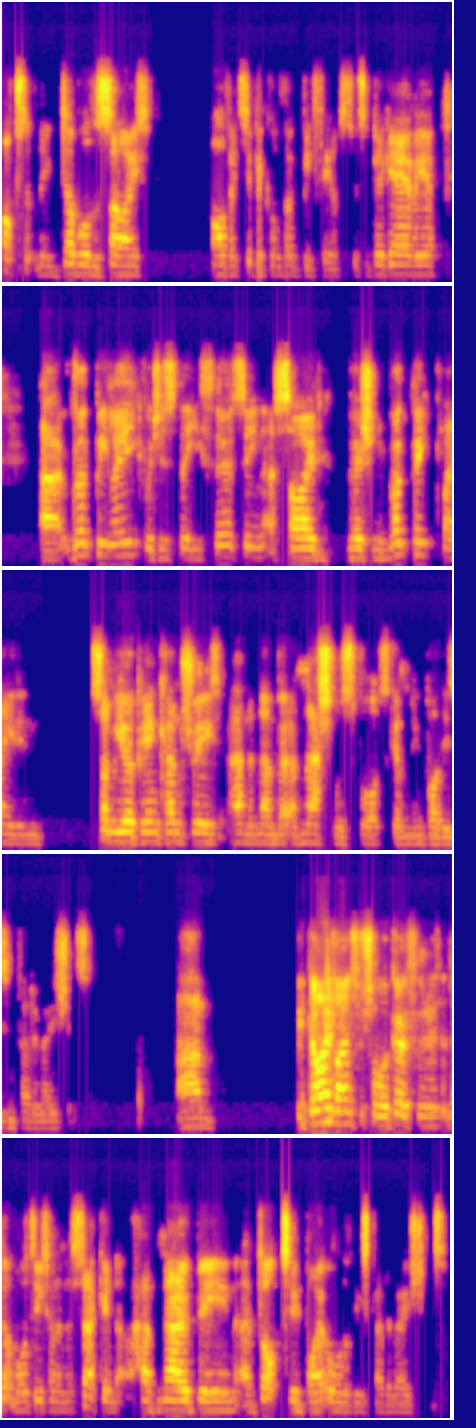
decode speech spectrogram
approximately double the size of a typical rugby field. So it's a big area. Uh, rugby League, which is the 13 aside version of rugby, played in some European countries and a number of national sports governing bodies and federations. Um, the guidelines, which I will go through in a little more detail in a second, have now been adopted by all of these federations.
